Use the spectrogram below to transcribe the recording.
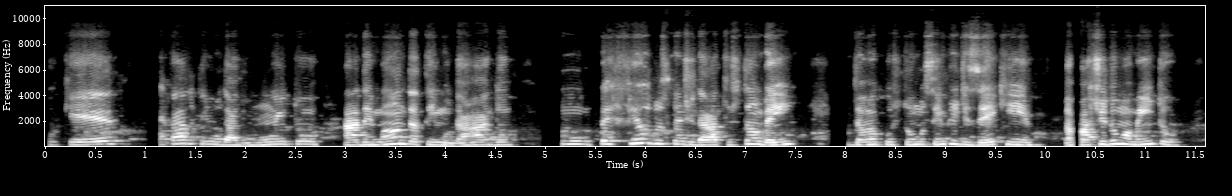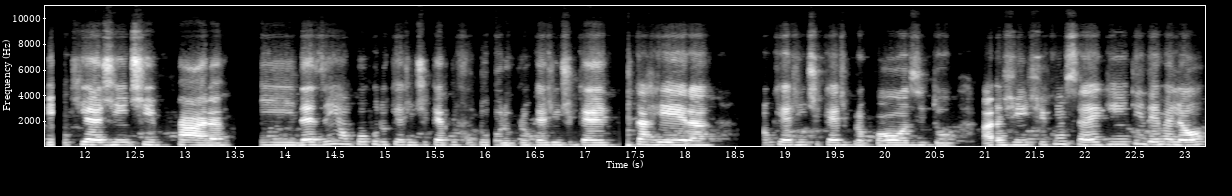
porque o mercado tem mudado muito, a demanda tem mudado, o perfil dos candidatos também. Então, eu costumo sempre dizer que, a partir do momento em que a gente para e desenha um pouco do que a gente quer para o futuro, para o que a gente quer de carreira, o que a gente quer de propósito, a gente consegue entender melhor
